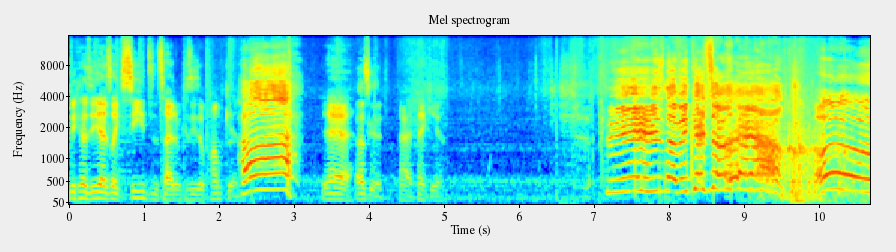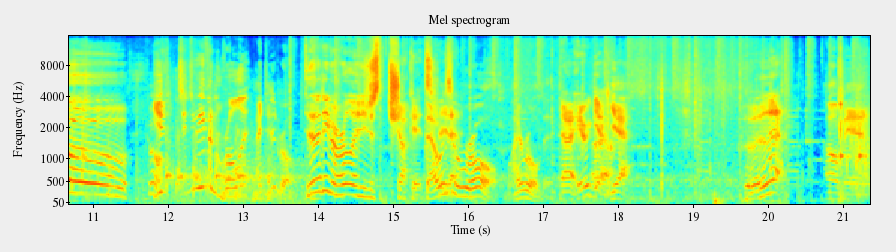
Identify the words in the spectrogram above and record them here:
Because he has like seeds inside him because he's a pumpkin. Ah! Yeah. That's good. All right, thank you. Please let me get some Oh! Cool. You, did you even roll it? I did roll. Did that even roll it? Or did you just chuck it? That was straight a roll. I rolled it. All right, here we go. Yeah. Yeah. Oh man.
